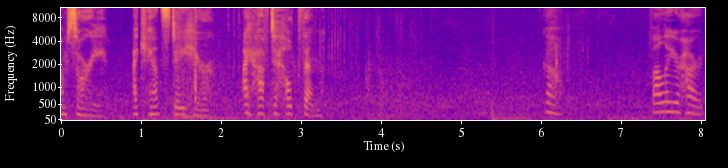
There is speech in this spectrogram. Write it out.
I'm sorry. I can't stay here. I have to help them. Go. Follow your heart.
